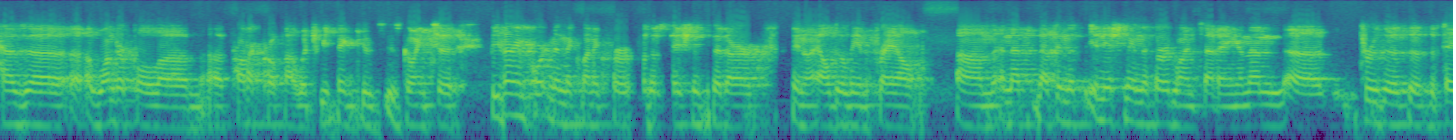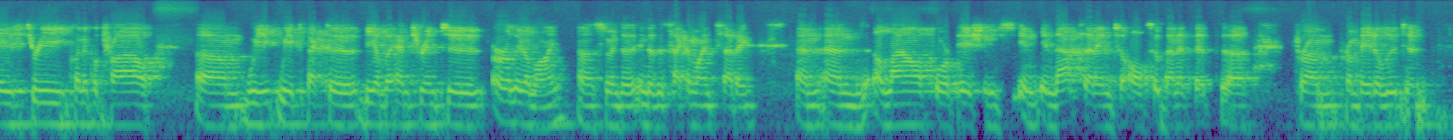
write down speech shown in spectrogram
has a, a wonderful um, uh, product profile, which we think is, is going to be very important in the clinic for, for those patients that are, you know, elderly and frail. Um, and that's, that's in the, initially in the third line setting. And then uh, through the, the, the, phase three clinical trial, um, we, we expect to be able to enter into earlier line, uh, so into, into the second line setting, and, and allow for patients in, in that setting to also benefit uh, from, from Betalutin.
